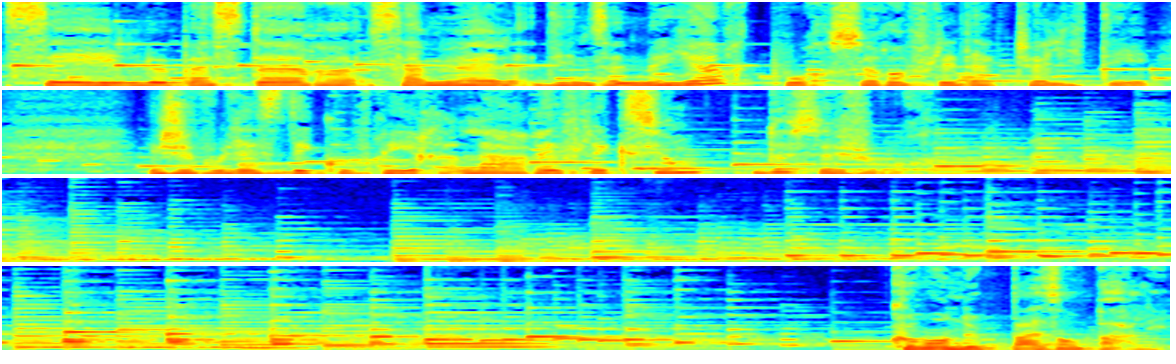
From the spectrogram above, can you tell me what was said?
C'est le pasteur Samuel Dinsenmeyer pour ce reflet d'actualité et je vous laisse découvrir la réflexion de ce jour. Comment ne pas en parler?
